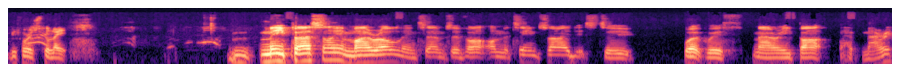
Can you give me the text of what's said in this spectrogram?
before it's too late? Me personally, and my role in terms of uh, on the team side is to work with Mary, Bart, Mary,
